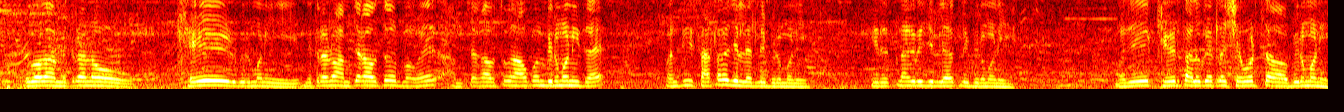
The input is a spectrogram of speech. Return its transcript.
हे बघा मित्रांनो खेड बिरमणी. मित्रांनो आमच्या गावचं म्हणजे आमच्या गावचं नाव पण बिरमणीच आहे. पण ती सातारा जिल्ह्यातली बिरमणी. ही रत्नागिरी जिल्ह्यातली बिरमणी. म्हणजे खेड तालुक्यातलं गाव बिरमणी.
